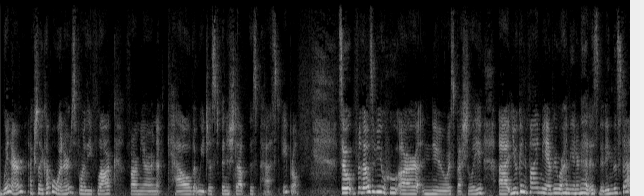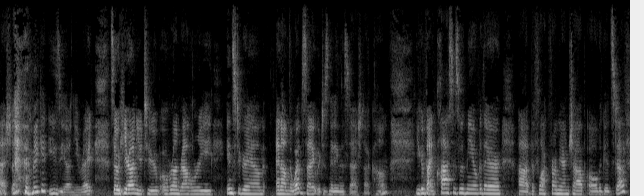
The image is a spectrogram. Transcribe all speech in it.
winner actually a couple winners for the Flock Farm Yarn cowl that we just finished up this past April. So for those of you who are new especially, uh, you can find me everywhere on the internet as Knitting the Stash. Make it easy on you, right? So here on YouTube, over on Ravelry, Instagram, and on the website, which is knittingthestash.com. You can find classes with me over there, uh, the Flock Farm Yarn Shop, all the good stuff.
